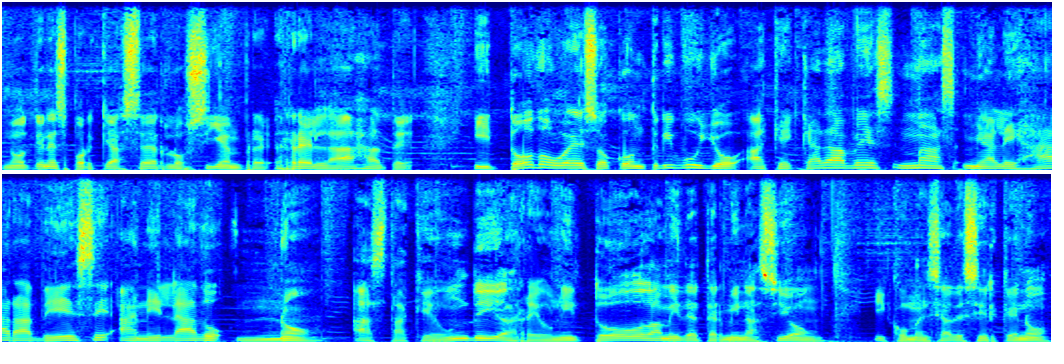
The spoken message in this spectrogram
no tienes por qué hacerlo siempre, relájate. Y todo eso contribuyó a que cada vez más me alejara de ese anhelado no. Hasta que un día reuní toda mi determinación y comencé a decir que no,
